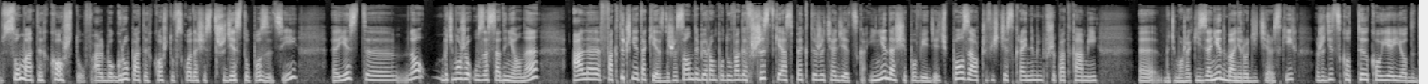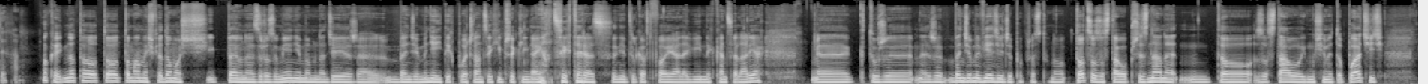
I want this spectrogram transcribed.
suma tych kosztów albo grupa tych kosztów składa się z 30 pozycji, jest no, być może uzasadnione, ale faktycznie tak jest, że sądy biorą pod uwagę wszystkie aspekty życia dziecka i nie da się powiedzieć, poza oczywiście skrajnymi przypadkami, e, być może jakichś zaniedbań rodzicielskich, że dziecko tylko je i oddycha. Okej, okay, no to, to, to mamy świadomość i pełne zrozumienie. Mam nadzieję, że będzie mniej tych płaczących i przeklinających teraz, nie tylko w Twojej, ale i w innych kancelariach. E, którzy, że będziemy wiedzieć, że po prostu no, to, co zostało przyznane, to zostało i musimy to płacić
